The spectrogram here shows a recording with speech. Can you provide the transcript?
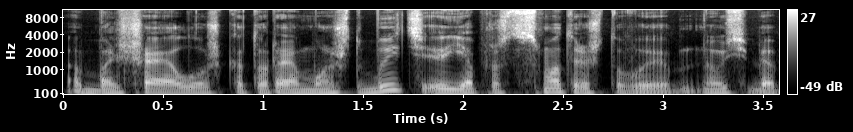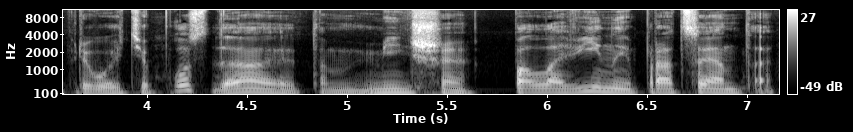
большая ложь, которая может быть. Я просто смотрю, что вы у себя приводите пост, да, там меньше половины процента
